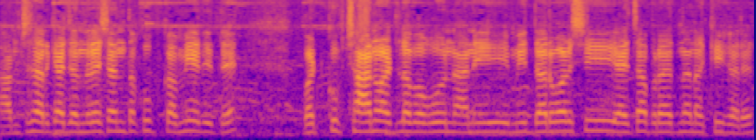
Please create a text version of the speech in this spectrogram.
आमच्यासारख्या जनरेशन तर खूप कमी आहे तिथे बट खूप छान वाटलं बघून आणि मी दरवर्षी यायचा प्रयत्न नक्की करेन.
